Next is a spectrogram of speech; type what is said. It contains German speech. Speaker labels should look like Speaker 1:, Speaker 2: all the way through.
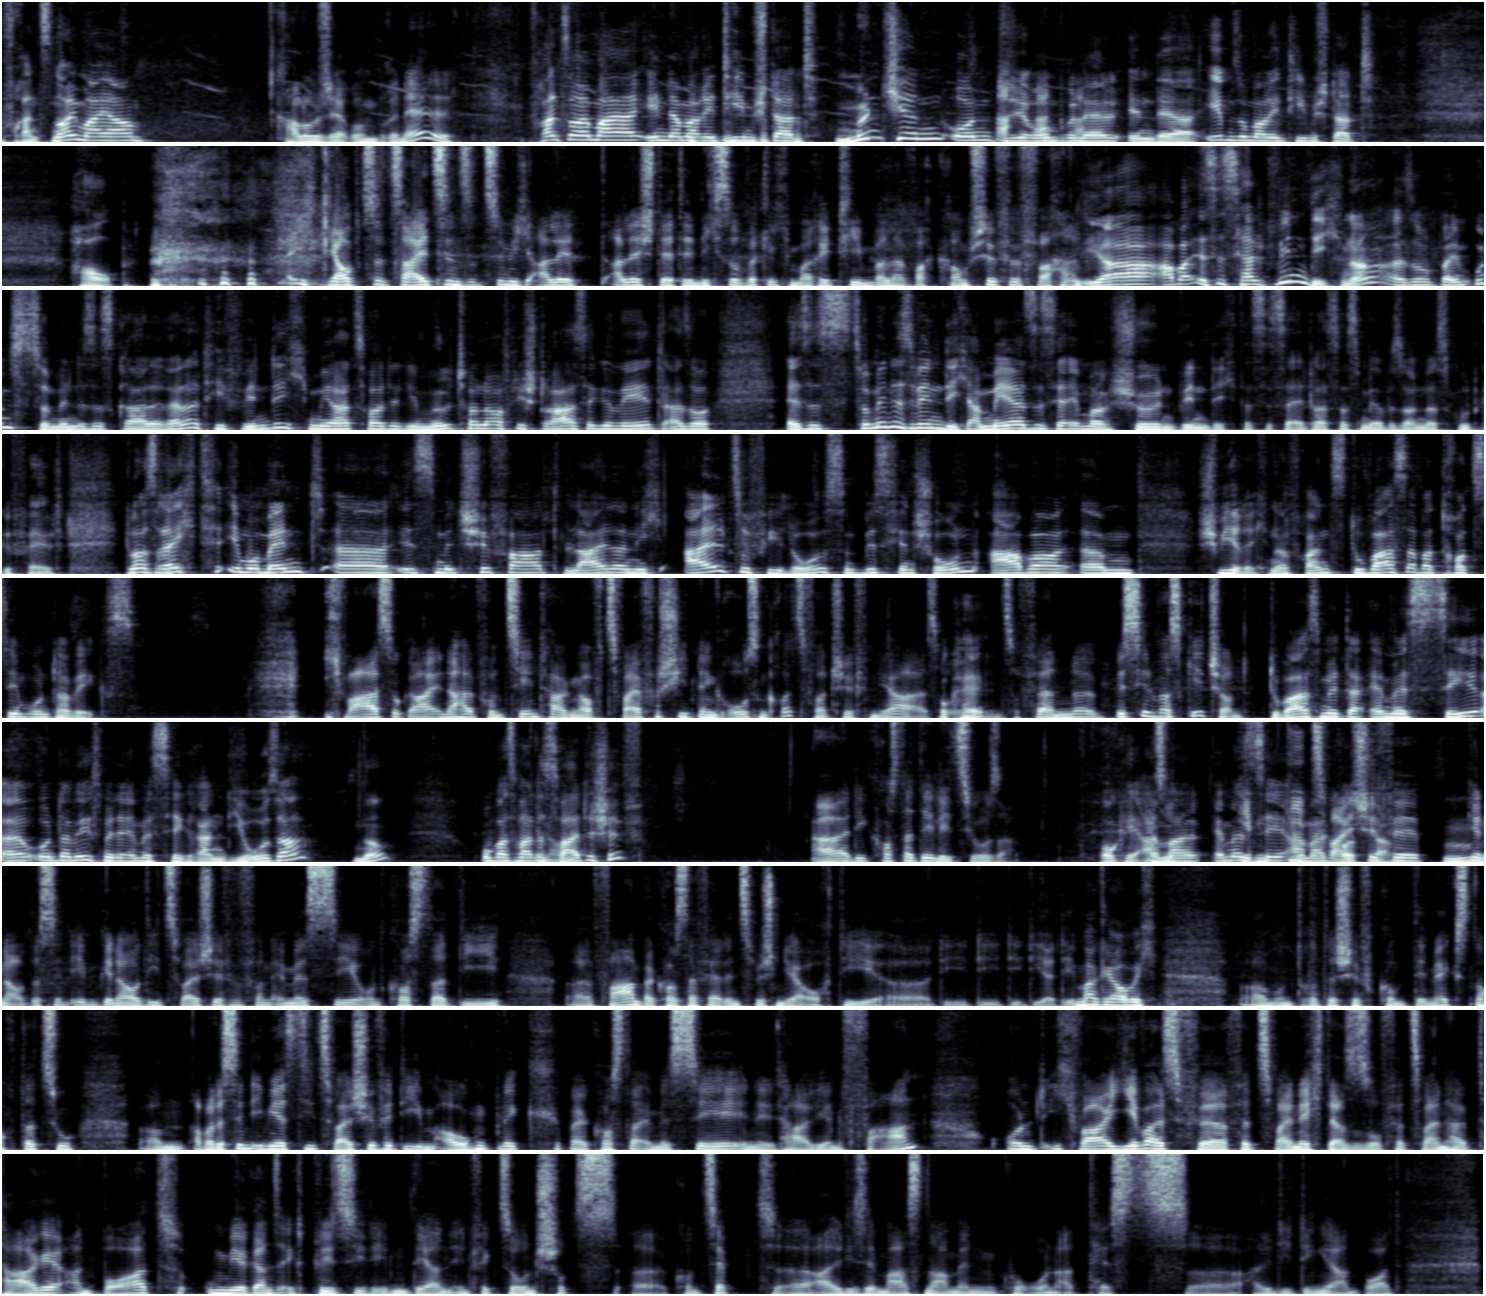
Speaker 1: Hallo Franz Neumeier.
Speaker 2: Hallo Jerome Brunel.
Speaker 1: Franz Neumeier in der Maritimstadt München und Jerome Brunel in der ebenso Maritimstadt Haub.
Speaker 2: ich glaube, zurzeit sind so ziemlich alle, alle Städte nicht so wirklich maritim, weil einfach kaum Schiffe fahren.
Speaker 1: Ja, aber es ist halt windig, ne? Also bei uns zumindest ist es gerade relativ windig. Mir hat es heute die Mülltonne auf die Straße geweht. Also es ist zumindest windig. Am Meer ist es ja immer schön windig. Das ist ja etwas, was mir besonders gut gefällt. Du hast recht, im Moment äh, ist mit Schifffahrt leider nicht allzu viel los. Ein bisschen schon, aber ähm, schwierig, ne? Franz, du warst aber trotzdem unterwegs.
Speaker 2: Ich war sogar innerhalb von zehn Tagen auf zwei verschiedenen großen Kreuzfahrtschiffen, ja. Also
Speaker 1: okay.
Speaker 2: insofern ein äh, bisschen was geht schon.
Speaker 1: Du warst mit der MSC äh, unterwegs, mit der MSC Grandiosa, ne? Und was war genau. das zweite Schiff?
Speaker 2: Äh, die Costa Deliciosa.
Speaker 1: Okay, also einmal also MSC, die einmal
Speaker 2: zwei
Speaker 1: Costa.
Speaker 2: Schiffe, hm? genau, das sind eben genau die zwei Schiffe von MSC und Costa, die äh, fahren. Bei Costa fährt inzwischen ja auch die, äh, die, die, die Diadema, glaube ich. Ähm, und drittes Schiff kommt demnächst noch dazu. Ähm, aber das sind eben jetzt die zwei Schiffe, die im Augenblick bei Costa MSC in Italien fahren. Und ich war jeweils für, für zwei Nächte, also so für zweieinhalb Tage an Bord, um mir ganz explizit eben deren Infektionsschutzkonzept, äh, all diese Maßnahmen, Corona-Tests, äh, all die Dinge an Bord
